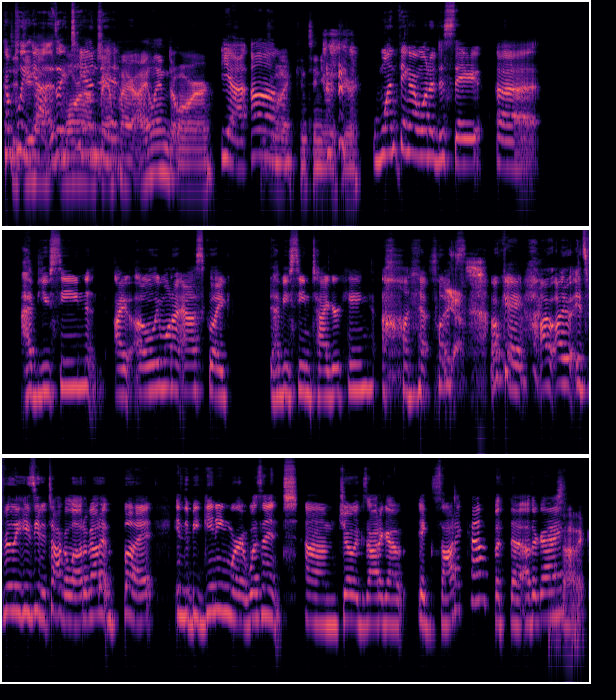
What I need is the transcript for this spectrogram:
Complete yeah it's like more on tangent Vampire Island, or yeah um want to continue with your? one thing i wanted to say uh have you seen i only want to ask like have you seen tiger king on netflix yes okay I, I, it's really easy to talk a lot about it but in the beginning where it wasn't um joe exotica exotica but the other guy Exotic.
